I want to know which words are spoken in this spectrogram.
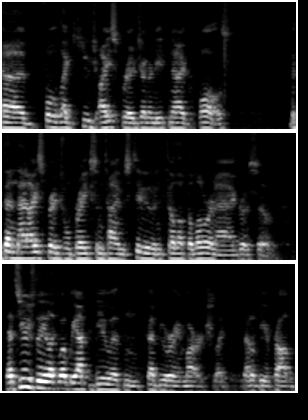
uh, full, like, huge ice bridge underneath Niagara Falls. But then that ice bridge will break sometimes too and fill up the lower Niagara. So that's usually like what we have to deal with in February and March. Like that'll be a problem.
